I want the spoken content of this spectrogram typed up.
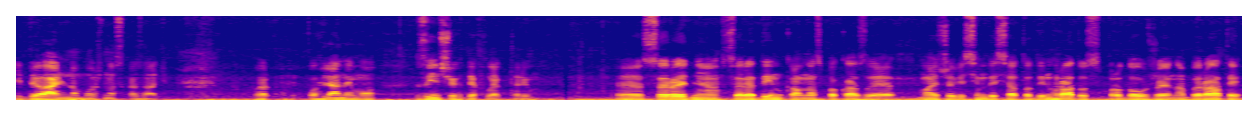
ідеально можна сказати. Поглянемо з інших дефлекторів. Е, Середня серединка у нас показує майже 81 градус, продовжує набирати.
